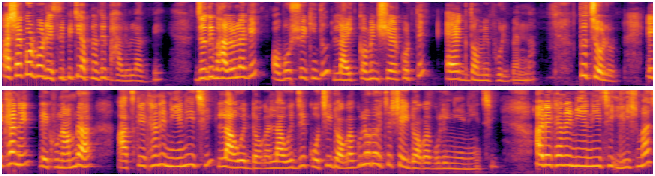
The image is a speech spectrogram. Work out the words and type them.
আশা করব রেসিপিটি আপনাদের ভালো লাগবে। যদি ভালো লাগে, অবশ্যই কিন্তু লাইক, কমেন্ট শেয়ার করতে একদমই ভুলবেন না। তো চলুন, এখানে দেখুন আমরা আজকে এখানে নিয়ে নিয়েছি লাউয়ের ডগা। লাউয়ের যে কচি ডগাগুলো রয়েছে সেই ডগাগুলি নিয়ে নিয়েছি। আর এখানে নিয়ে নিয়েছি ইলিশ মাছ।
